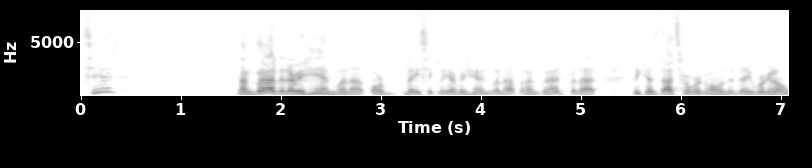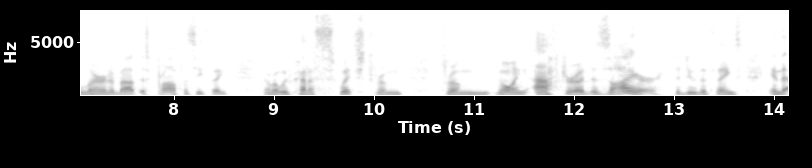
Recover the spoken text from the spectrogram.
See it? I'm glad that every hand went up, or basically every hand went up, and I'm glad for that because that's where we're going today. We're going to learn about this prophecy thing. Remember, we've kind of switched from, from going after a desire to do the things into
